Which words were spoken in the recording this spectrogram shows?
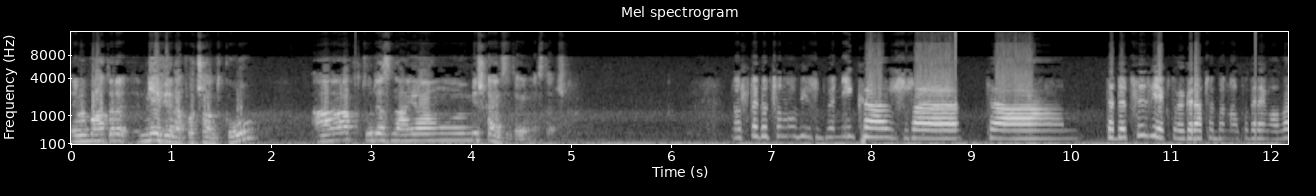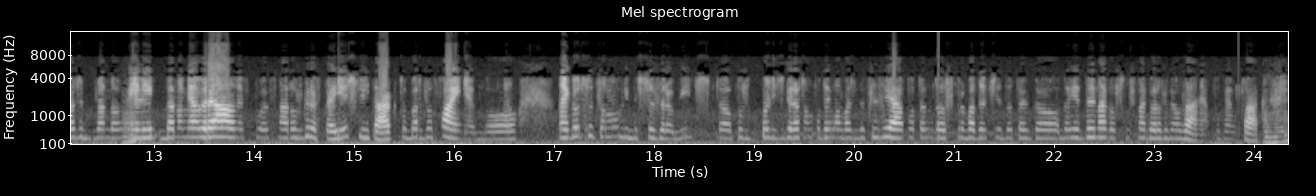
jakby bohater nie wie na początku, a które znają mieszkańcy tego miasteczka. No z tego co mówisz wynika, że ta te decyzje, które gracze będą podejmować, będą, mhm. mieli, będą miały realny wpływ na rozgrywkę. Jeśli tak, to bardzo fajnie, bo najgorsze, co moglibyście zrobić, to pozwolić graczom podejmować decyzje, a potem sprowadzać je do tego, do jedynego słusznego rozwiązania, powiem tak. Mhm.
